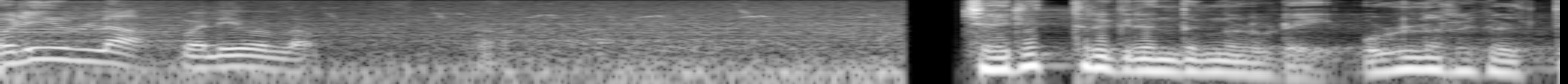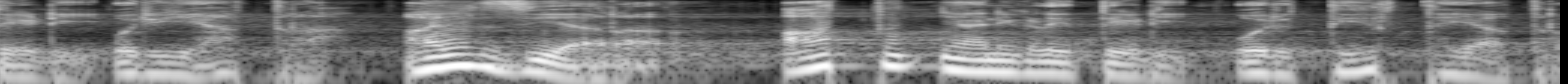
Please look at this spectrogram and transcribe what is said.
വലിയുള്ള വലിയുള്ള. ചരിത്രഗ്രന്ഥങ്ങളുടെ ഉള്ളറുകൾ തേടി ഒരു യാത്ര. അൽ സിയാറ ആത്മജ്ഞാനികളെ തേടി ഒരു തീർത്ഥയാത്ര.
